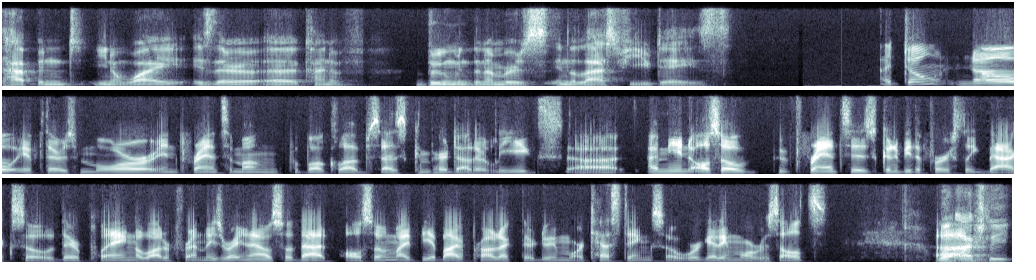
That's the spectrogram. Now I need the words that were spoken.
happened? You know, why is there a kind of boom in the numbers in the last few days? I don't know if there's more in France among football clubs as compared to other leagues. Uh, I mean, also France is going to be the first league back, so they're playing a lot of friendlies right now. So that also might be a byproduct. They're doing more testing, so we're getting more results. Well, um, actually,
